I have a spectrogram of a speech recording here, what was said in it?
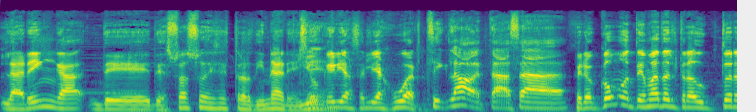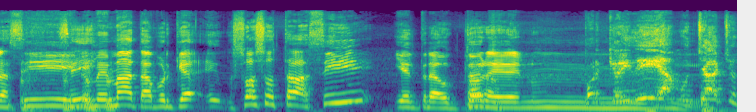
la arenga de, de Suazo es extraordinaria. Yo quería salir a jugar. Sí, claro, está, o sea, Pero ¿cómo te mata el traductor así? Sí. No me mata, porque eh, Suazo estaba así y el traductor Claro. en un... Porque hoy día, muchachos.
